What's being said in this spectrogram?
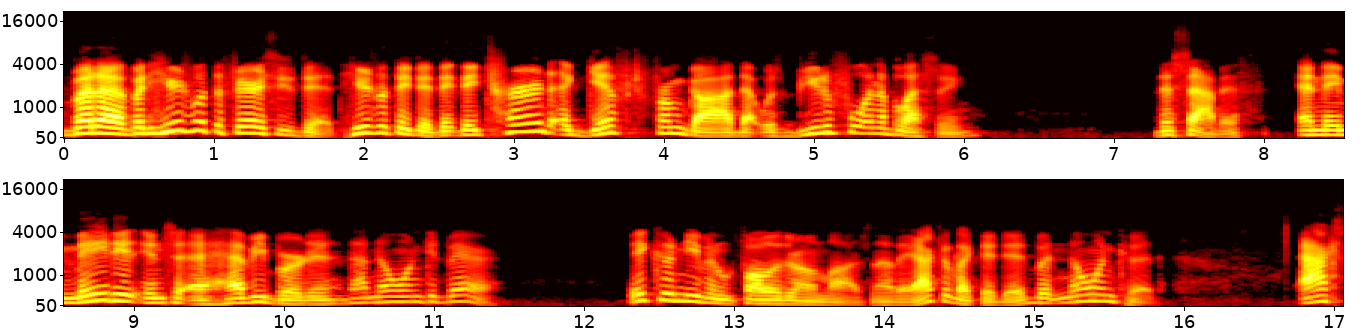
but uh, but here's what the Pharisees did. Here's what they did. They, they turned a gift from God that was beautiful and a blessing, the Sabbath, and they made it into a heavy burden that no one could bear. They couldn't even follow their own laws. Now they acted like they did, but no one could. Acts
